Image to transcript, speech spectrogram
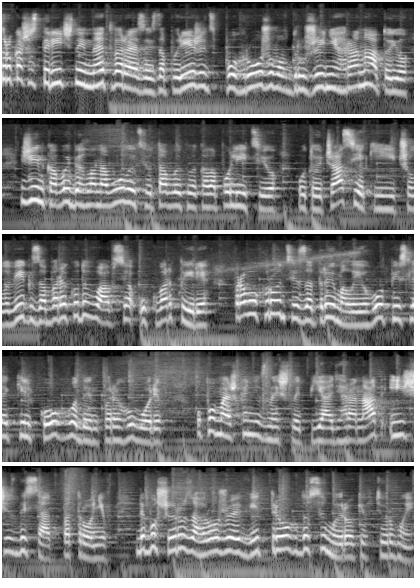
46-річний нетверезий запоріжець погрожував дружині гранатою. Жінка вибігла на вулицю та викликала поліцію. У той час, як її чоловік забарикодувався у квартирі. Правоохоронці затримали його після кількох годин переговорів. У помешканні знайшли 5 гранат і 60 патронів. Дебоширу загрожує від 3 до 7 років тюрми.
